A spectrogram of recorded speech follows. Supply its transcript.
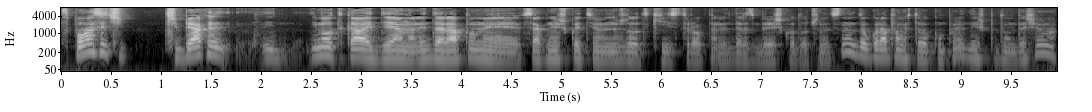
Спомня се, че, че бяха имал такава идея, нали, да рапваме всяко нещо, което имаме нужда от keystroke, нали, да разбереш какво точно е. Да го рапваме в този компонент, нещо подобно беше, ама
